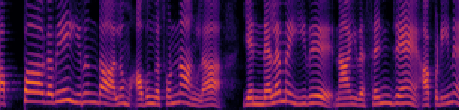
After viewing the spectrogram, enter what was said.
தப்பாகவே இருந்தாலும் அவங்க சொன்னாங்களா என் நிலைமை இது நான் இதை செஞ்சேன் அப்படின்னு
